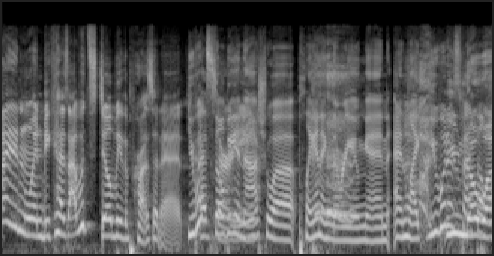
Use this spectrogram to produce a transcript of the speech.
I didn't win because I would still be the president. You would still be in Nashua planning the reunion, and like you would have You know what?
